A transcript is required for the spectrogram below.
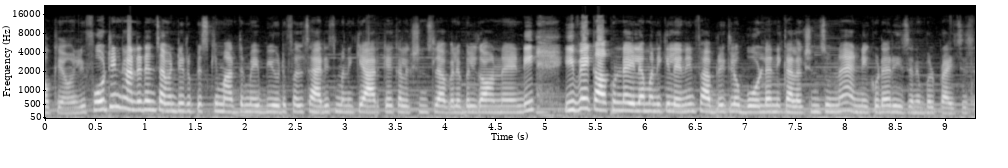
Okay only fourteen hundred and seventy రూపీస్కి మాత్రమే బ్యూటిఫుల్ శారీస్ మనకి ఆర్కే కలెక్షన్స్లో అవైలబుల్గా ఉన్నాయండి. ఇవే కాకుండా ఇలా మనకి లెనిన్ ఫ్యాబ్రిక్లో బోల్డ్ అని కలెక్షన్స్ ఉన్నాయి. అన్ని కూడా రీజనబుల్ ప్రైసెస్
